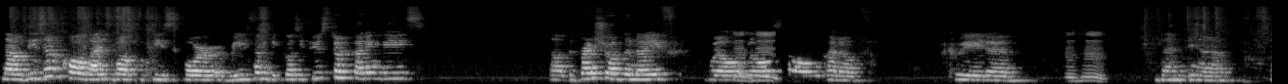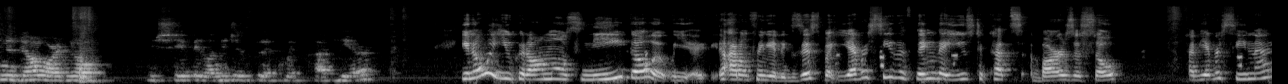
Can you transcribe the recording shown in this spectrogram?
Now, these are called icebox cookies for a reason, because if you start cutting these, uh, the pressure of the knife will, will Mhm. also kind of create a Mhm. dent in a, in a dough or it will shape it. Let me just do a quick cut here. You know what you could almost need though? It, I don't think it exists, but you ever see the thing they use to cut bars of soap? Have you ever seen that?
